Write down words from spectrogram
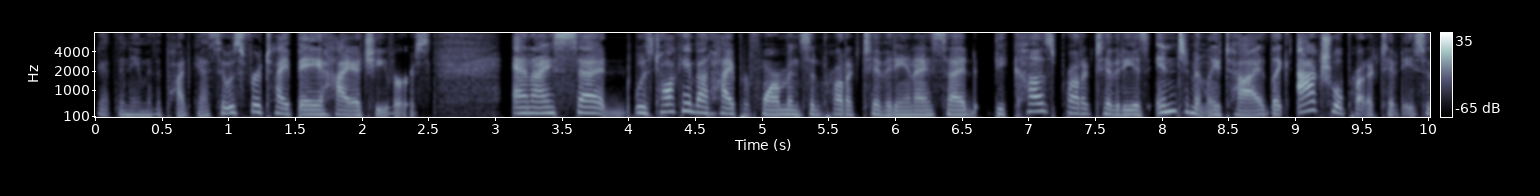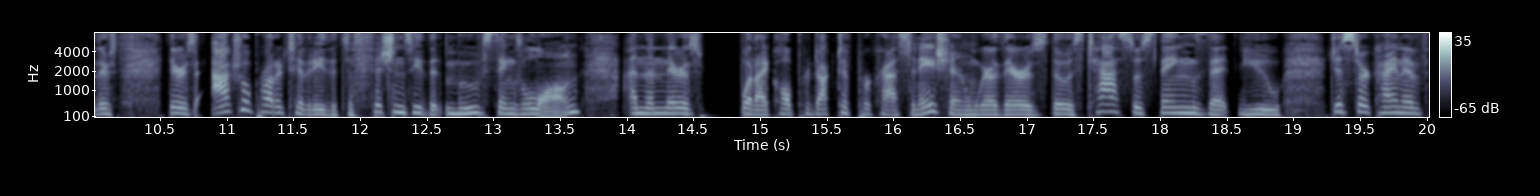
forget the name of the podcast. It was for type A high achievers. And I said, was talking about high performance and productivity. And I said, because productivity is intimately tied, like actual productivity. So there's, there's actual productivity that's efficiency that moves things along. And then there's what I call productive procrastination, where there's those tasks, those things that you just are kind of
